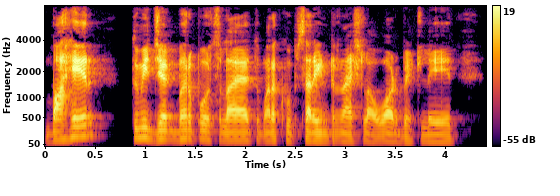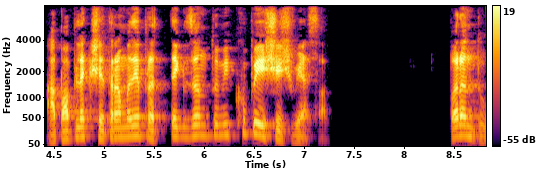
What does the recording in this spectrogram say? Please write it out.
बाहेर तुम्ही जगभर पोचलाय तुम्हाला खूप सारे इंटरनॅशनल अवॉर्ड भेटलेत, आपापल्या क्षेत्रामध्ये प्रत्येकजण तुम्ही खूप यशस्वी असाल. परंतु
